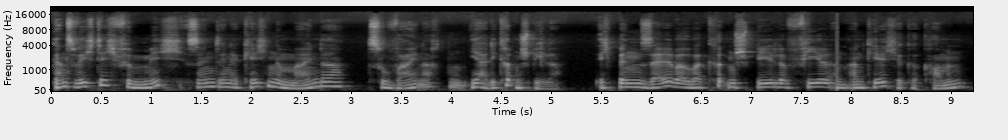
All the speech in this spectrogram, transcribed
Ganz wichtig für mich sind in der Kirchengemeinde zu Weihnachten, ja, die Krippenspiele. Ich bin selber über Krippenspiele viel an, an Kirche gekommen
